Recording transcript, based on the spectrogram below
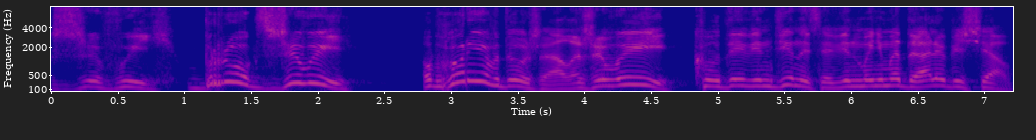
Живий! Брукс живий! Обгорів дуже, але живий. Куди він дінеться? Він мені медаль обіщав.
